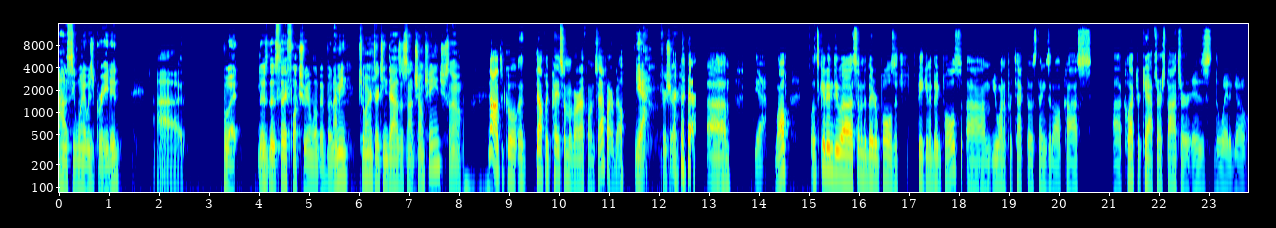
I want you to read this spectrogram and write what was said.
honestly when it was graded. Uh but those those they fluctuate a little bit, but I mean 213,000 is not chump change, so No, it's a cool. It definitely pays some of our F1 Sapphire bill. yeah, for sure. Um, yeah. Well, let's get into uh, some of the bigger polls. If speaking of big polls, um, you want to protect those things at all costs. Uh, Collector Caps, our sponsor, is the way to go.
